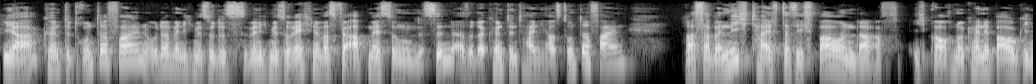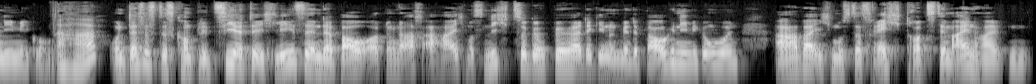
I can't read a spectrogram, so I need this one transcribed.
Ja, könnte drunter fallen, oder? Wenn ich mir so das, wenn ich mir so rechne, was für Abmessungen das sind, also da könnte ein Tiny House drunter fallen. Was aber nicht heißt, dass ich es bauen darf. Ich brauche nur keine Baugenehmigung. Aha. Und das ist das Komplizierte. Ich lese in der Bauordnung nach, aha, ich muss nicht zur Behörde gehen und mir eine Baugenehmigung holen, aber ich muss das Recht trotzdem einhalten.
